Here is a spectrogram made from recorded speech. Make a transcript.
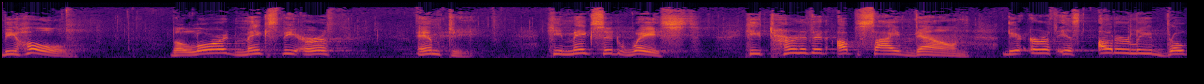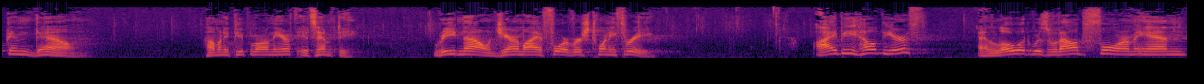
Behold, the Lord makes the earth empty, He makes it waste, He turneth it upside down the earth is utterly broken down. How many people are on the earth? It's empty. Read now in Jeremiah 4, verse 23. I beheld the earth, and lo, it was without form and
